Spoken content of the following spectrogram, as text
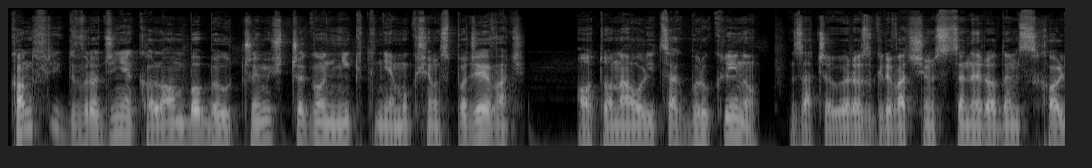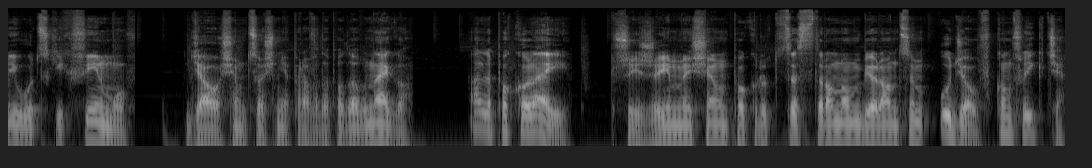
Konflikt w rodzinie Colombo był czymś, czego nikt nie mógł się spodziewać. Oto na ulicach Brooklynu zaczęły rozgrywać się sceny rodem z hollywoodzkich filmów. Działo się coś nieprawdopodobnego. Ale po kolei. Przyjrzyjmy się pokrótce stronom biorącym udział w konflikcie.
